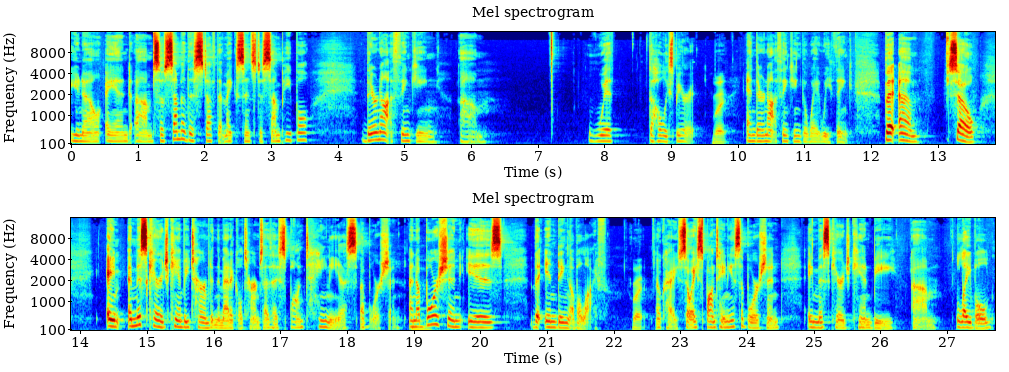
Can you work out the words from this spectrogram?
you know. And um, so some of this stuff that makes sense to some people, they're not thinking um, with the Holy Spirit, right and they're not thinking the way we think. But um, so a, a miscarriage can be termed in the medical terms as a spontaneous abortion. An abortion is the ending of a life. right Okay, so a spontaneous abortion, a miscarriage can be um, labeled,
